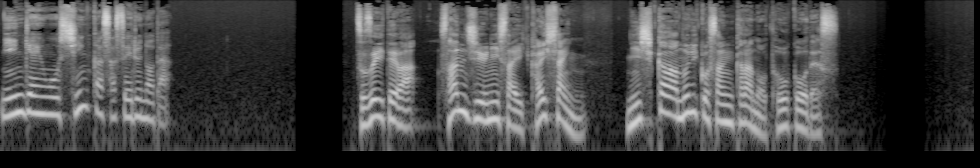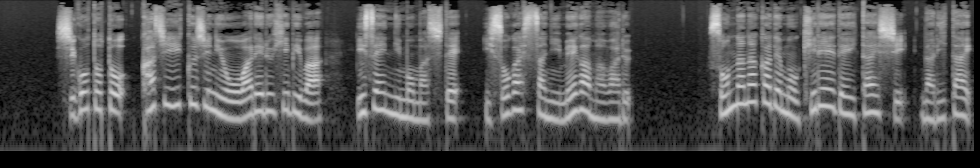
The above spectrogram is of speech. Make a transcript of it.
人間を進化させるのだ。続いては32歳会社員西川典子さんからの投稿です。仕事と家事育児に追われる日々は以前にも増して忙しさに目が回る。そんな中でも綺麗でいたいしなりたい。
